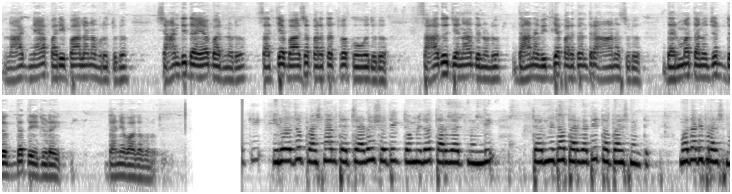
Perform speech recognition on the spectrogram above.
నాజ్ఞా పరిపాలన వృతుడు. శాంతి దయాభర్ణుడు సత్యభాష పరతత్వ కోవదుడు. సాధు జనార్దనుడు దాన విద్య పరతంత్ర ఆనసుడు. ధర్మ తనుజు దగ్ధ తేజుడై. ధన్యవాదములు. ఈరోజు ప్రశ్నలు తెచ్చాడు శృతి తొమ్మిదో తరగతి నుండి. తొమ్మిదో తరగతి తొపాస్ నుండి మొదటి ప్రశ్న.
